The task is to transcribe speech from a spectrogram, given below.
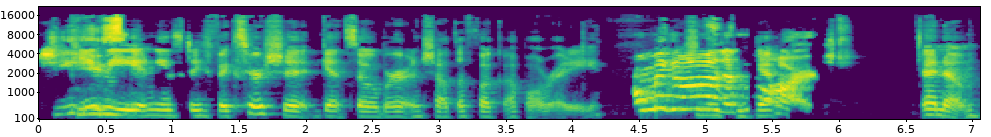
Jeez. PV needs to fix her shit, get sober, and shut the fuck up already. Oh my god, that's so get- harsh. I know.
